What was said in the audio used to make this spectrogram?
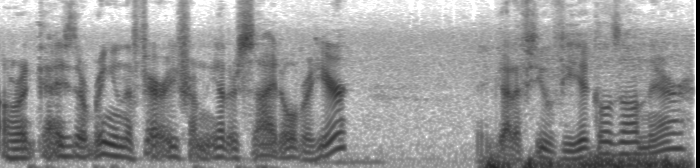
All right, guys, they're bringing the ferry from the other side over here. They've got a few vehicles on there.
